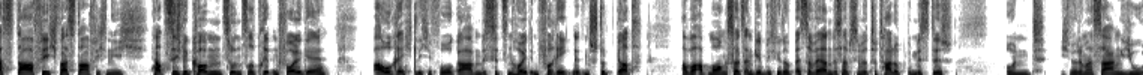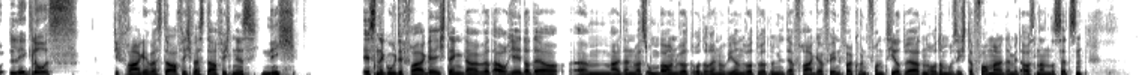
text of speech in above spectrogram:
Was darf ich, was darf ich nicht? Herzlich willkommen zu unserer dritten Folge. Baurechtliche Vorgaben. Wir sitzen heute im verregneten Stuttgart, aber ab morgen soll es angeblich wieder besser werden, deshalb sind wir total optimistisch. Und ich würde mal sagen, Ju, leg los. Die Frage, was darf ich, was darf ich nicht, ist eine gute Frage. Ich denke, da wird auch jeder, der ähm, mal dann was umbauen wird oder renovieren wird, wird mit der Frage auf jeden Fall konfrontiert werden oder muss sich davor mal damit auseinandersetzen.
